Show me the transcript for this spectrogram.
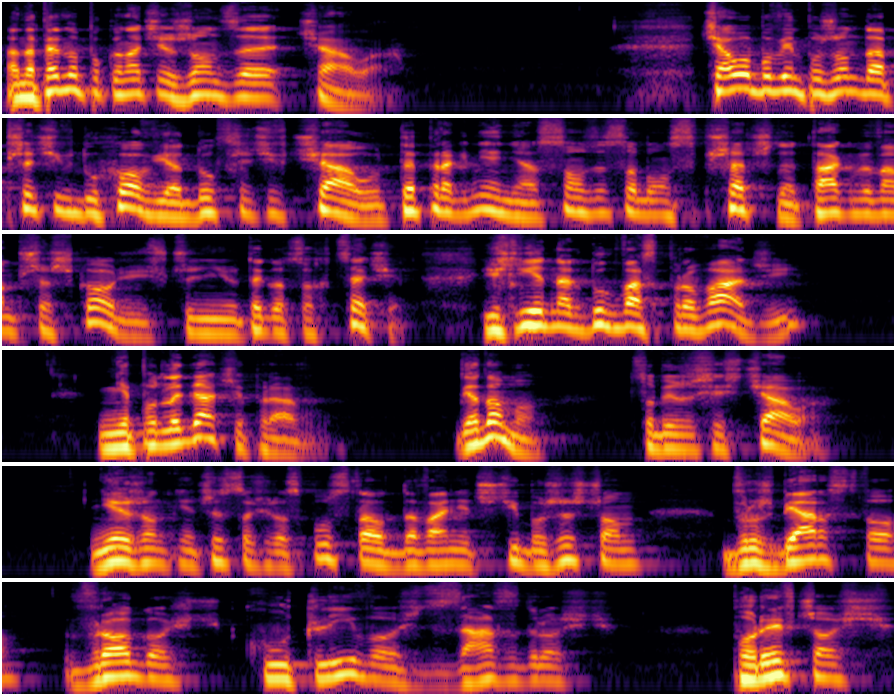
a na pewno pokonacie rządzę ciała. Ciało bowiem pożąda przeciw duchowi, a duch przeciw ciału. Te pragnienia są ze sobą sprzeczne, tak by wam przeszkodzić w czynieniu tego, co chcecie. Jeśli jednak duch was prowadzi, nie podlegacie prawu. Wiadomo, co bierze się z ciała. Nierząd, nieczystość, rozpusta, oddawanie czci bożyszczom, wróżbiarstwo, wrogość, kłótliwość, zazdrość, porywczość,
